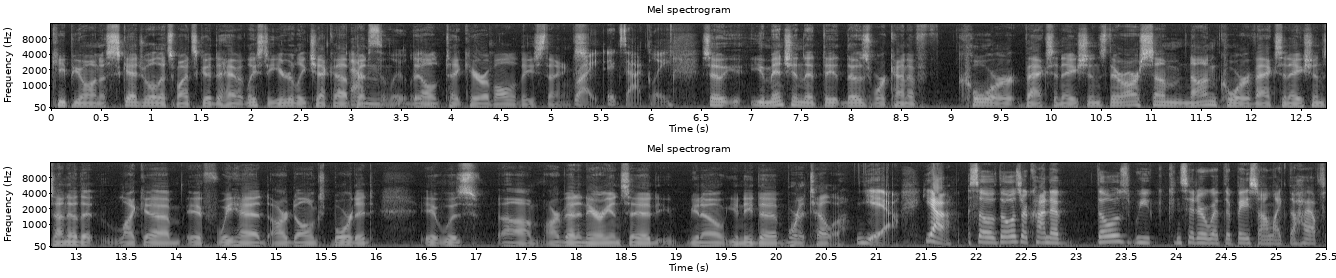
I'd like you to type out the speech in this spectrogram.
keep you on a schedule. That's why it's good to have at least a yearly checkup, Absolutely. and they'll take care of all of these things. Right, exactly. So you mentioned that the, those were kind of core vaccinations. There are some non-core vaccinations. I know that, like, uh, if we had our dogs boarded, it was um, our veterinarian said, you know, you need the Bordetella. Yeah, yeah. So those are kind of those we consider what they're based on, like the health,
